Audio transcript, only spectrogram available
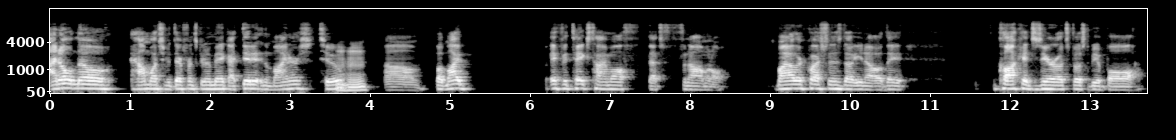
I, don't know how much of a difference going to make. I did it in the minors too. Mm-hmm. Um, but my, if it takes time off, that's phenomenal. My other question is though, you know, they clock hits zero. It's supposed to be a ball.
